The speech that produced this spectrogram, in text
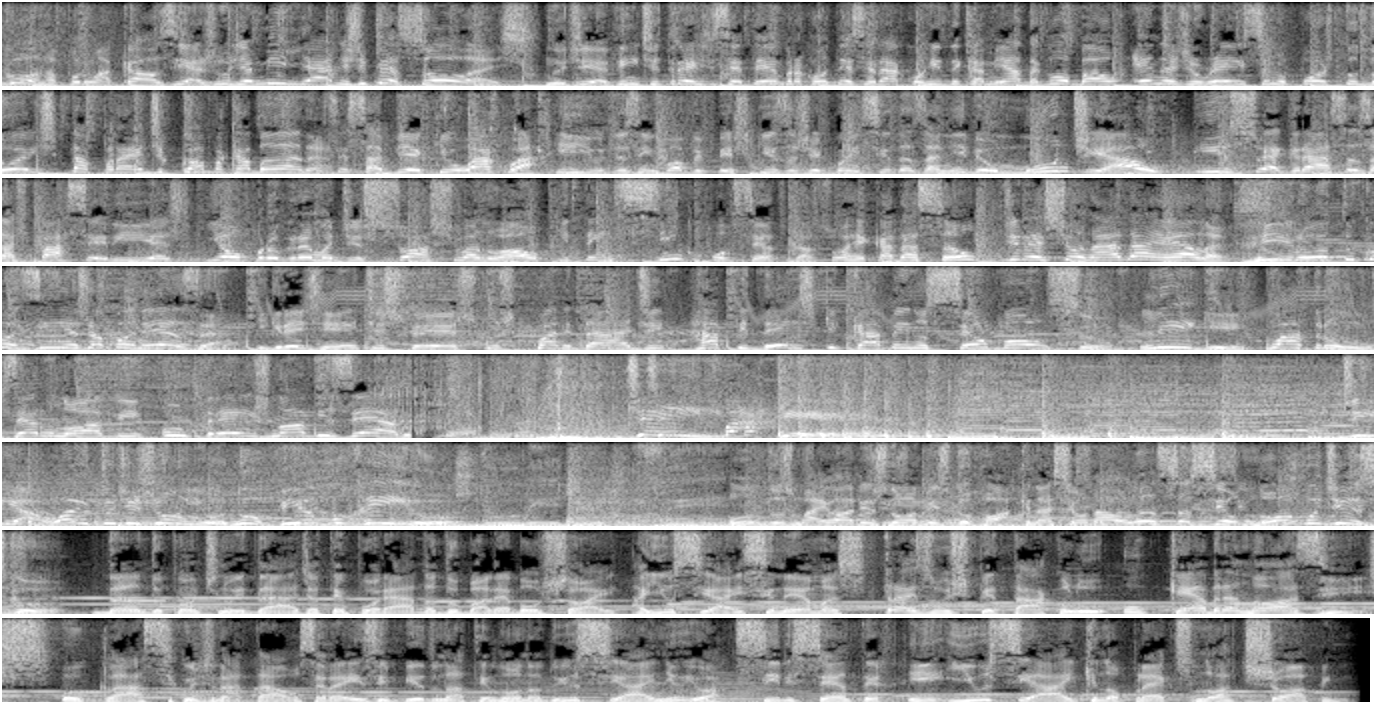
Corra por uma causa e ajude a milhares de pessoas. No dia 23 de setembro acontecerá a corrida e caminhada global Energy Race no posto 2 da praia de Copacabana. Você sabia que o Aqua Rio desenvolve pesquisas reconhecidas a nível mundial? Isso é graças às parcerias e ao programa de sócio anual que tem 5% da sua arrecadação direcionada a elas. Hiroto Cozinha Japonesa. Ingredientes frescos, qualidade, rapidez que cabem no seu bolso. Ligue 4109 1390. Jay Baker. Dia 8 de junho, no Vivo Rio. Um dos maiores nomes do rock nacional lança seu novo disco. Dando continuidade à temporada do Balé Bolshoi, a UCI Cinemas traz o espetáculo O Quebra-Nozes. O clássico de Natal será exibido na telona do UCI New York City Center e UCI Kinoplex North Shopping.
